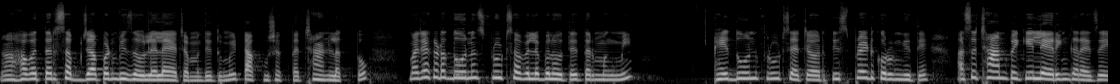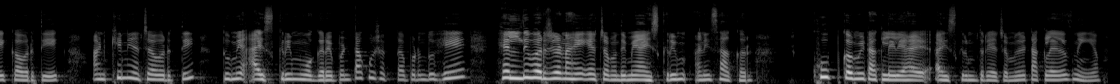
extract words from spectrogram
हवं तर सब्जा पण भिजवलेला याच्यामध्ये तुम्ही टाकू शकता छान लागतो. माझ्याकडं दोनच फ्रूट्स अवेलेबल होते तर मग मी हे दोन फ्रूट्स याच्यावरती स्प्रेड करून घेते. असं छानपैकी लेअरिंग करायचं एकावरती एक. आणखीन याच्यावरती तुम्ही आईस्क्रीम वगैरे पण टाकू शकता परंतु हे हेल्दी व्हर्जन आहे याच्यामध्ये मी आईस्क्रीम आणि साखर खूप कमी टाकलेली आहे आईस्क्रीम तर याच्यामध्ये टाकलेलंच नाही आहे.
